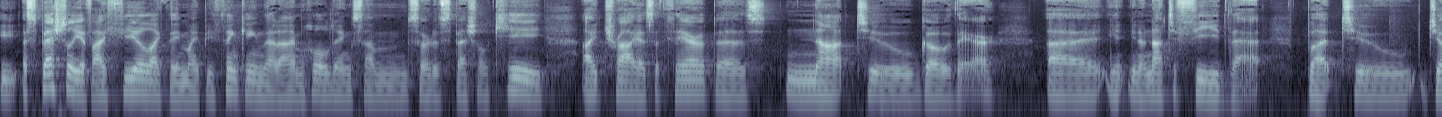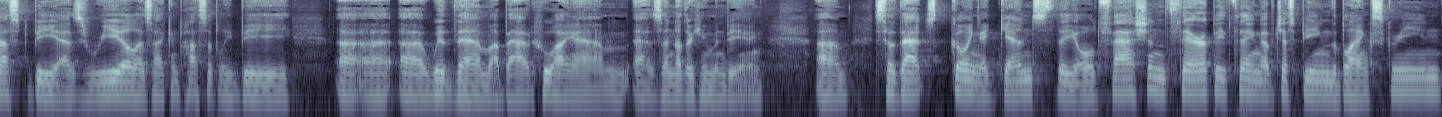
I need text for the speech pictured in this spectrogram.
especially if I feel like they might be thinking that I'm holding some sort of special key, I try as a therapist not to go there, uh, you, you know, not to feed that but to just be as real as I can possibly be uh, uh, uh, with them about who I am as another human being. Um, so that's going against the old fashioned therapy thing of just being the blank screen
